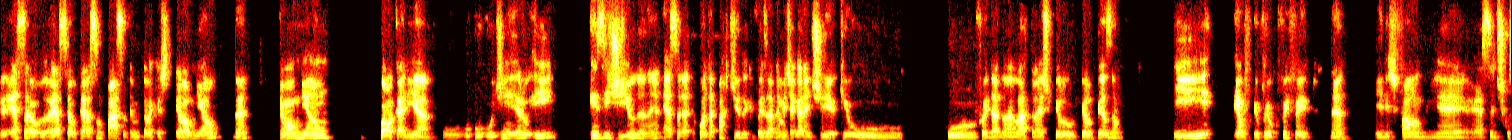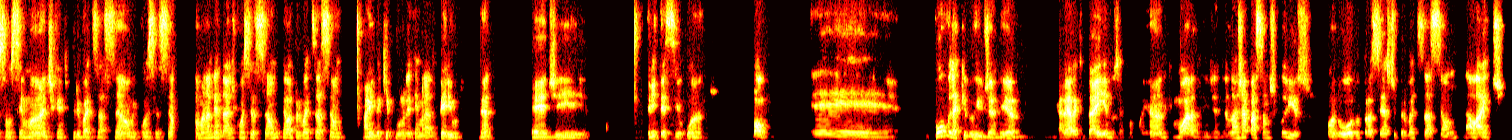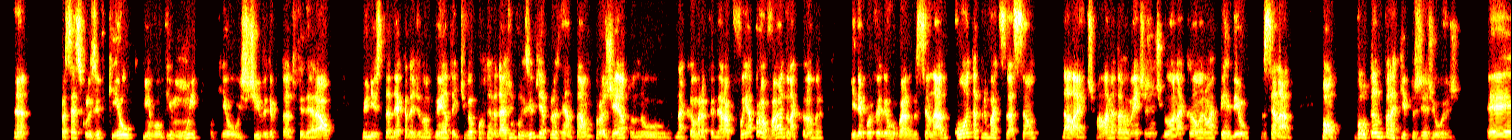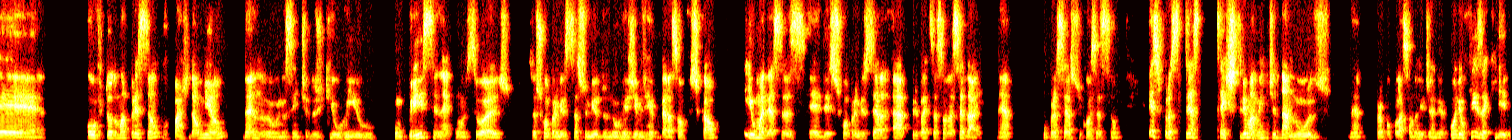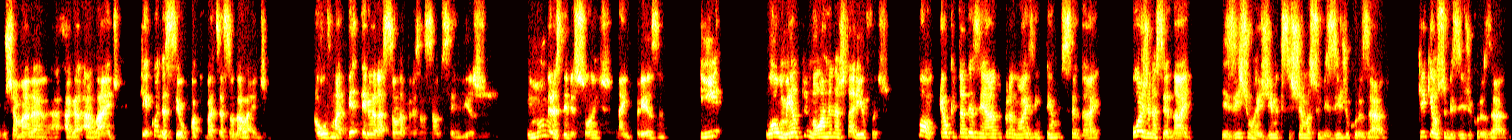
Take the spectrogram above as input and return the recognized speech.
essa essa operação passa também pela pela União, né? Então a União colocaria o, o, o dinheiro e exigindo né, essa contrapartida, que foi exatamente a garantia que o, o foi dado lá atrás pelo pelo pesão. E eu, foi o que foi feito, né? eles falam é, essa discussão semântica entre privatização e concessão, mas na verdade concessão é uma privatização, ainda que por um determinado período, né? É de 35 anos. Bom, é, o povo daqui do Rio de Janeiro, galera que está aí nos acompanhando, que mora no Rio de Janeiro, nós já passamos por isso, quando houve o processo de privatização da Light, né? Processo, inclusive, que eu me envolvi muito, porque eu estive deputado federal no início da década de 90 e tive a oportunidade, inclusive, de apresentar um projeto no, na Câmara Federal que foi aprovado na Câmara e depois foi derrubado no Senado contra a privatização da Light. Mas, lamentavelmente, a gente ganhou na Câmara, mas perdeu no Senado. Bom, voltando para aqui para os dias de hoje. É, houve toda uma pressão por parte da União, né, no, no sentido de que o Rio cumprisse né, com suas, seus compromissos assumidos no regime de recuperação fiscal, e uma dessas é, desses compromissos era a privatização da SEDAI, né, o processo de concessão. Esse processo é extremamente danoso né, para a população do Rio de Janeiro. Quando eu fiz aqui o chamado a, a, a o que aconteceu com a privatização da LAID? Houve uma deterioração da prestação de serviço, inúmeras demissões na empresa e o aumento enorme nas tarifas. Bom, é o que está desenhado para nós em termos de SEDAI. Hoje, na SEDAI, existe um regime que se chama subsídio cruzado. O que é o subsídio cruzado?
